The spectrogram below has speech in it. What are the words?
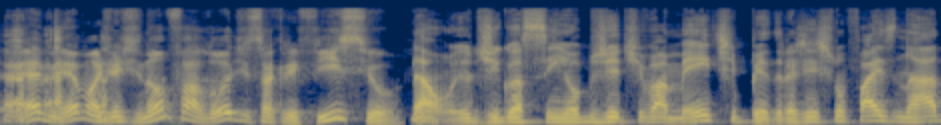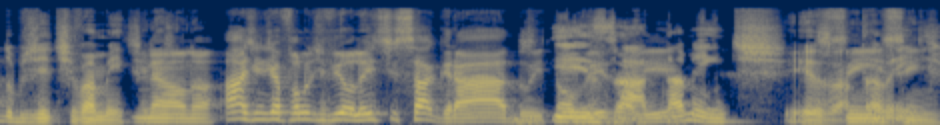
É mesmo? A gente não falou de sacrifício? Não, eu digo assim, objetivamente, Pedro, a gente não faz nada objetivamente. Não, aqui. não. Ah, a gente já falou de violência e sagrado e talvez Exatamente, ali... exatamente. Sim, sim.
